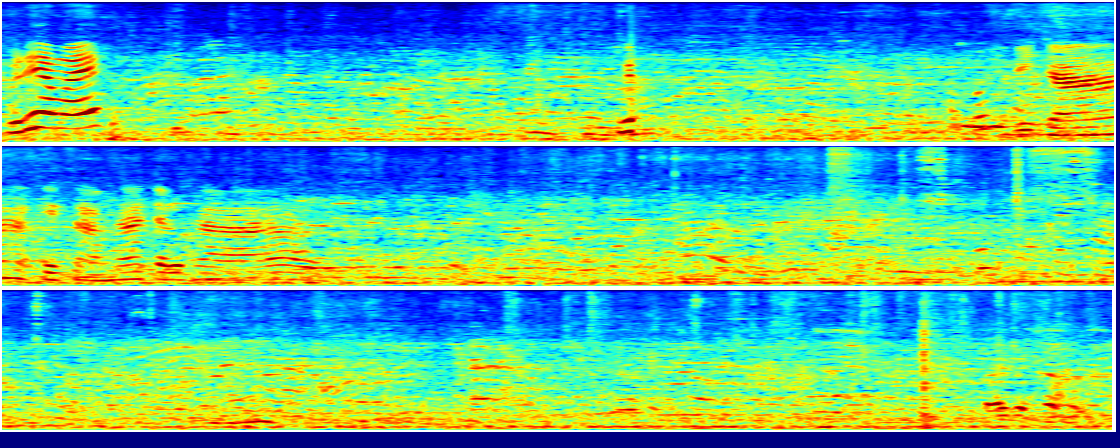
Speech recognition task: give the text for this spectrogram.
ไปเรียกไหมสวัสดีจ้าเค้กสามห้าจ้าลูกค้าเ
